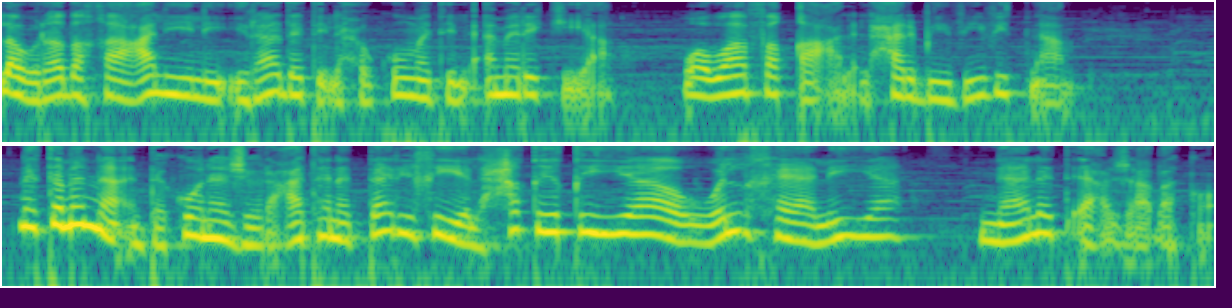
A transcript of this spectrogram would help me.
لو رضخ علي لإرادة الحكومة الأمريكية ووافق على الحرب في فيتنام نتمنى أن تكون جرعتنا التاريخية الحقيقية والخيالية نالت إعجابكم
